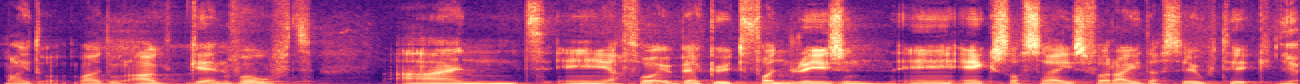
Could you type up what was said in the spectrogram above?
why don't why don't I get involved? And uh, I thought it'd be a good fundraising uh, exercise for Aida Celtic. Yeah.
